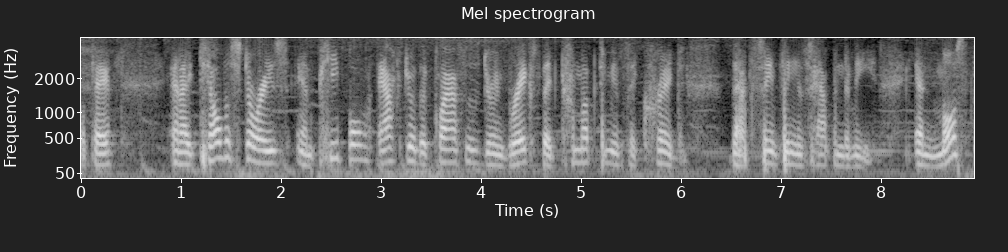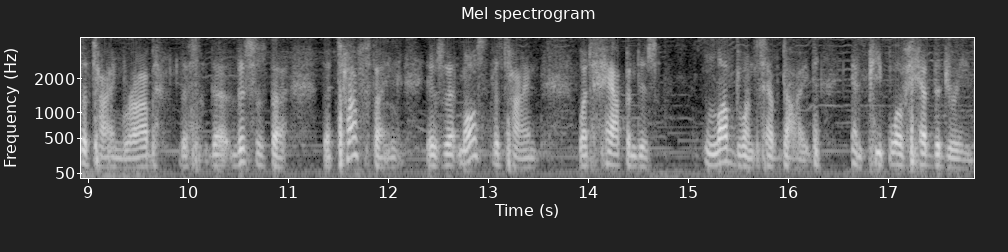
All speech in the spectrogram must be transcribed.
Okay? And I tell the stories, and people after the classes during breaks, they'd come up to me and say, Craig, that same thing has happened to me. And most of the time, Rob, this, the, this is the, the tough thing, is that most of the time what happened is loved ones have died and people have had the dream.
